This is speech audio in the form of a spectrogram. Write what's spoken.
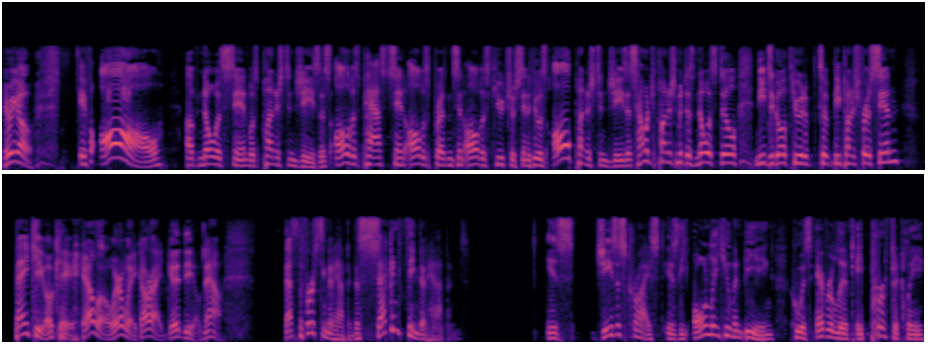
Here we go. If all of Noah's sin was punished in Jesus, all of his past sin, all of his present sin, all of his future sin, if it was all punished in Jesus, how much punishment does Noah still need to go through to, to be punished for his sin? Thank you. Okay. Hello. We're awake. All right. Good deal. Now, that's the first thing that happened. The second thing that happened is Jesus Christ is the only human being who has ever lived a perfectly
